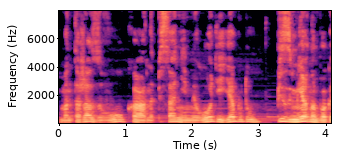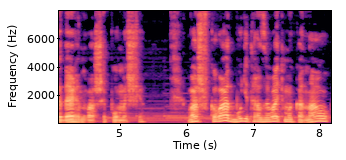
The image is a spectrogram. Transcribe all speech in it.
монтажа звука, написания мелодий, я буду безмерно благодарен вашей помощи. Ваш вклад будет развивать мой канал,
